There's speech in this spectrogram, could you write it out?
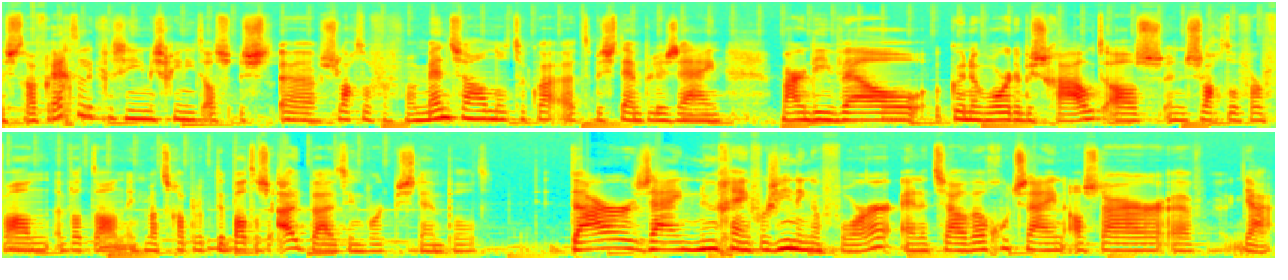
strafrechtelijk gezien misschien niet als uh, slachtoffer van mensenhandel te, te, bestempelen zijn, maar die wel kunnen worden beschouwd als een slachtoffer van wat dan in het maatschappelijk debat als uitbuiting wordt bestempeld. Daar zijn nu geen voorzieningen voor. En het zou wel goed zijn als daar ja,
